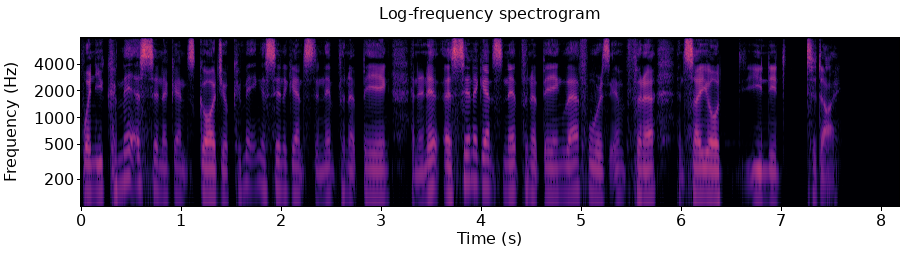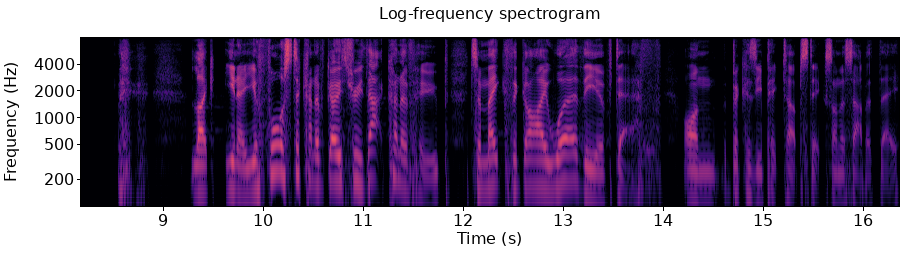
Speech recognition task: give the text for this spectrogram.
when you commit a sin against God, you're committing a sin against an infinite being, and a sin against an infinite being, therefore, is infinite, and so you're, you need to die. like, you know, you're forced to kind of go through that kind of hoop to make the guy worthy of death on because he picked up sticks on a Sabbath day.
